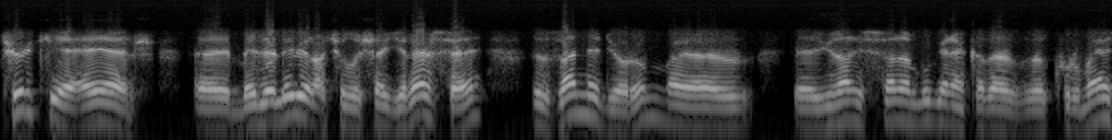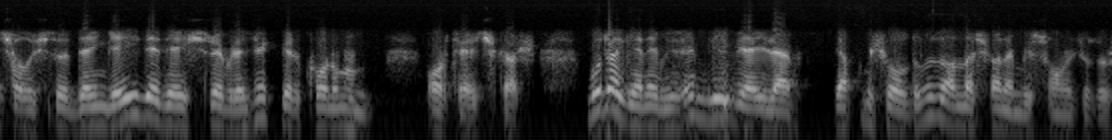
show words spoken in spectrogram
Türkiye eğer e, belirli bir açılışa girerse zannediyorum e, e, Yunanistan'ın bugüne kadar kurmaya çalıştığı dengeyi de değiştirebilecek bir konum ortaya çıkar. Bu da gene bizim Libya ile yapmış olduğumuz anlaşmanın bir sonucudur.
